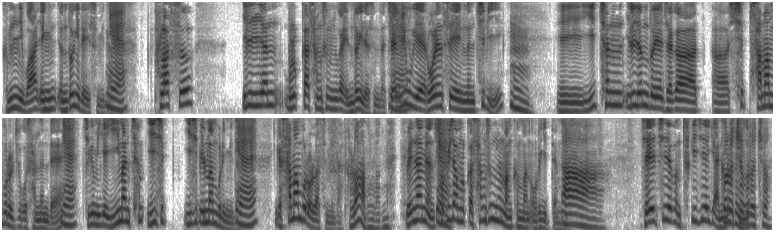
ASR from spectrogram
금리와 연동이 되어 있습니다. 예. 플러스 1년 물가 상승률과 연동이 됐습니다. 제 예. 미국의 로렌스에 있는 집이 음. 이 2001년도에 제가 14만 어, 불을 주고 샀는데 예. 지금 이게 2만 1 20 21만 불입니다. 예. 그러니까 4만 불 올랐습니다. 별로 안 올랐네. 왜냐하면 예. 소비자 물가 상승률만큼만 오르기 때문에. 아. 제 지역은 투기 지역이 아니거든요. 그렇죠, 그렇죠.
